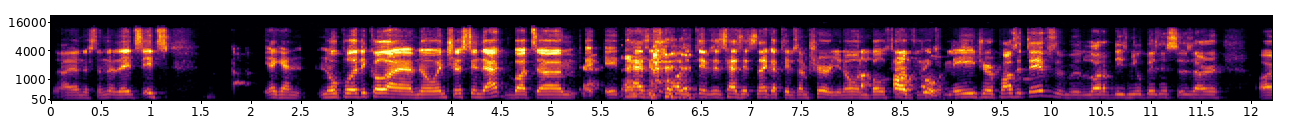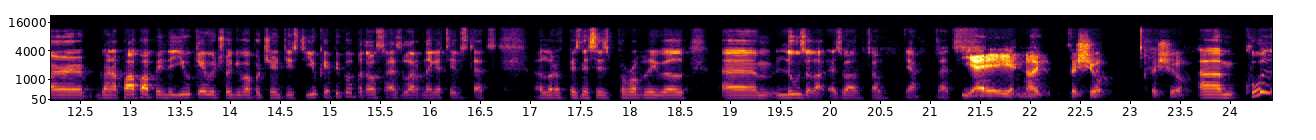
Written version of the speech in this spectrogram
I, I understand that. It's it's again no political i have no interest in that but um yeah, it has its positives it has its negatives i'm sure you know on both ends like major positives a lot of these new businesses are are gonna pop up in the uk which will give opportunities to uk people but also has a lot of negatives that a lot of businesses probably will um lose a lot as well. So yeah that's yeah yeah yeah. No for sure. For sure. Um cool.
